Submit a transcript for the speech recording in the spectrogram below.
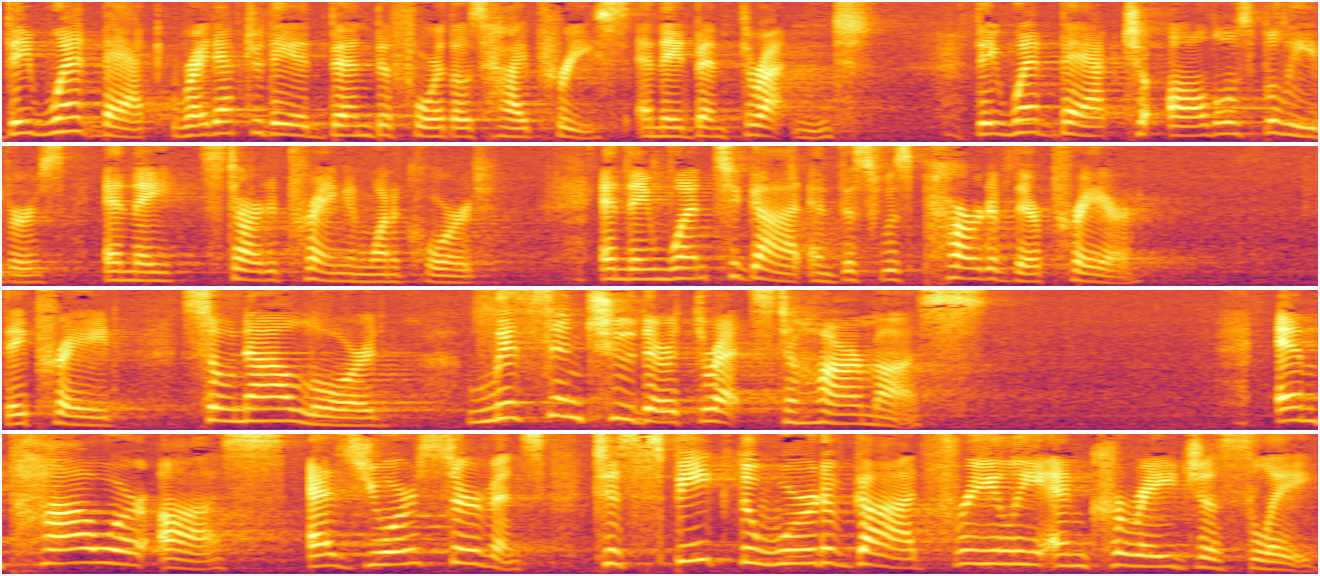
They went back right after they had been before those high priests and they'd been threatened. They went back to all those believers and they started praying in one accord. And they went to God, and this was part of their prayer. They prayed, So now, Lord, listen to their threats to harm us. Empower us as your servants to speak the word of God freely and courageously.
